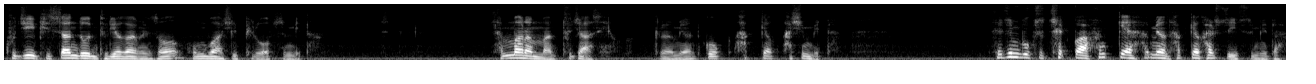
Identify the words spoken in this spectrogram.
굳이 비싼 돈 들여가면서 공부하실 필요 없습니다. 3만 원만 투자하세요. 그러면 꼭 합격하십니다. 세진북스 책과 함께 하면 합격할 수 있습니다.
